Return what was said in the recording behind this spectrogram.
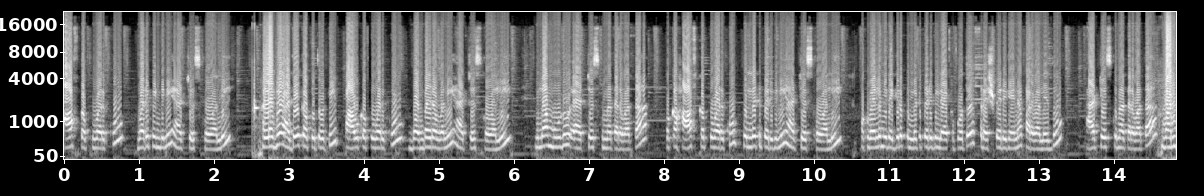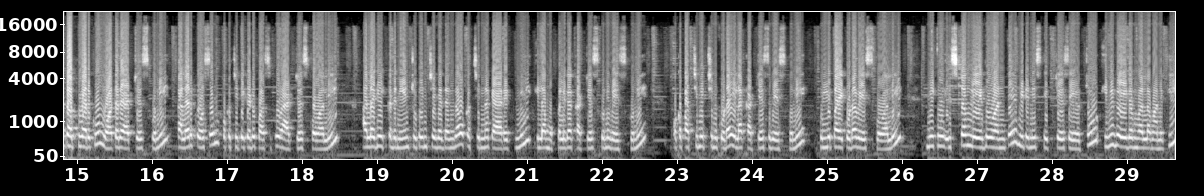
హాఫ్ కప్పు వరకు వరి పిండిని యాడ్ చేసుకోవాలి. అలాగే అదే కప్పు తోటి పావు కప్పు వరకు బొంబాయి రవ్వని యాడ్ చేసుకోవాలి. ఇలా మూడు యాడ్ చేసుకున్న తర్వాత ఒక హాఫ్ కప్ వరకు పుల్లటి పెరుగుని యాడ్ చేసుకోవాలి. ఒకవేళ మీ దగ్గర పుల్లటి పెరుగు లేకపోతే ఫ్రెష్ పెరుగైనా పర్వాలేదు. యాడ్ చేసుకున్న తర్వాత వన్ కప్ వరకు వాటర్ యాడ్ చేసుకుని కలర్ కోసం ఒక చిటికెడు పసుపు యాడ్ చేసుకోవాలి. అలాగే ఇక్కడ నేను చూపించే విధంగా ఒక చిన్న క్యారెట్ని ఇలా ముక్కలుగా కట్ చేసుకుని వేసుకుని ఒక పచ్చిమిర్చిని కూడా ఇలా కట్ చేసి వేసుకుని ఉల్లిపాయ కూడా వేసుకోవాలి. మీకు ఇష్టం లేదు అంటే వీటిని స్కిప్ చేసేయొచ్చు. ఇవి వేయడం వల్ల మనకి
